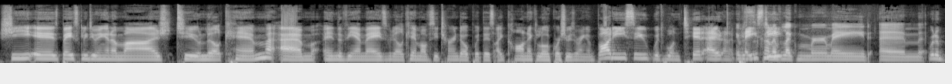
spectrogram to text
She is basically doing an homage to Lil Kim. Um, in the VMAs, Lil Kim obviously turned up with this iconic look where she was wearing a bodysuit with one tit out and a it was pasty this kind of like mermaid, um, with a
